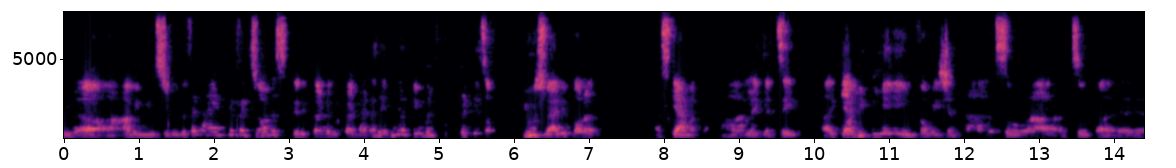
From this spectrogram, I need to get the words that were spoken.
Uh, I mean, used to do this, and identify it's not just credit card, debit card data. The entire human footprint is of huge value for a a scammer. Uh, like let's say uh, it can be PIA information. Uh, so uh, so uh, uh,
